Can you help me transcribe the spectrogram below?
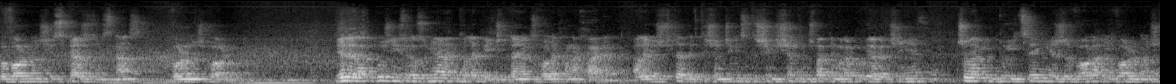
Bo wolność jest każdym z nas, wolność woli. Wiele lat później zrozumiałem to lepiej, czytając Wolę Hannah Arendt, ale już wtedy, w 1984 roku w Jarocinie, czułem intuicyjnie, że wola i wolność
